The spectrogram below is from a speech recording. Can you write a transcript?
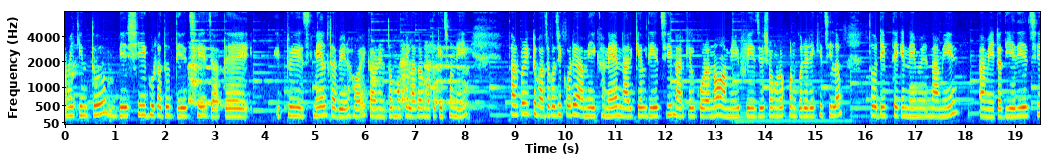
আমি কিন্তু বেশি গুঁড়া দুধ দিয়েছি যাতে একটু স্মেলটা বের হয়, কারণ এটা তো মুখে লাগার মতো কিছু নেই। তারপর একটু বাজাবাজি করে আমি এখানে নারকেল দিয়েছি। নারকেল কোরানো আমি ফ্রিজে সংরক্ষণ করে রেখেছিলাম। তো ডিপ থেকে নেমে নামিয়ে আমি এটা দিয়ে দিয়েছি।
